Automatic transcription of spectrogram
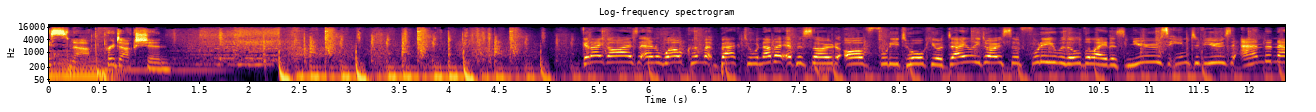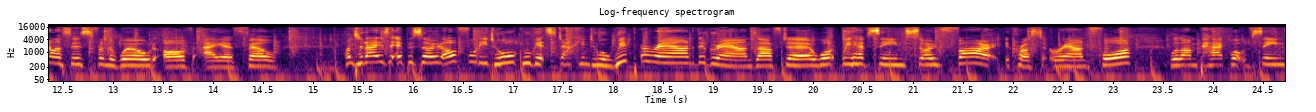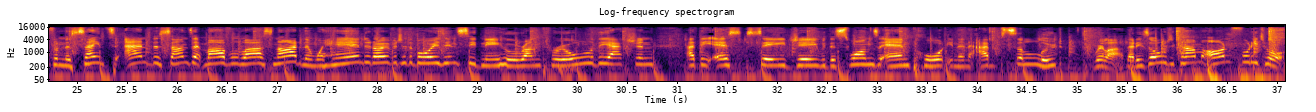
LiSTNR production. G'day, guys, and welcome back to another episode of Footy Talk, your daily dose of footy with all the latest news, interviews, and analysis from the world of AFL. On today's episode of Footy Talk, we'll get stuck into a whip around the grounds after what we have seen so far across round four. We'll unpack what we've seen from the Saints and the Suns at Marvel last night, and then we'll hand it over to the boys in Sydney who will run through all of the action at the SCG with the Swans and Port in an absolute thriller. That is all to come on Footy Talk.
